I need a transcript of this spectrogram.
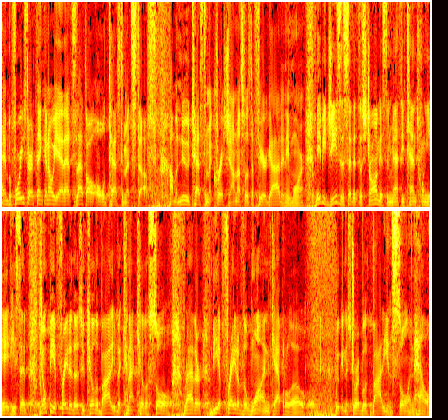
And before you start thinking, oh, yeah, that's, that's all Old Testament stuff. I'm a New Testament Christian. I'm not supposed to fear God anymore. Maybe Jesus said it the strongest in Matthew 10 28. He said, Don't be afraid of those who kill the body but cannot kill the soul. Rather, be afraid of the one, capital O, who can destroy both body and soul in hell.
